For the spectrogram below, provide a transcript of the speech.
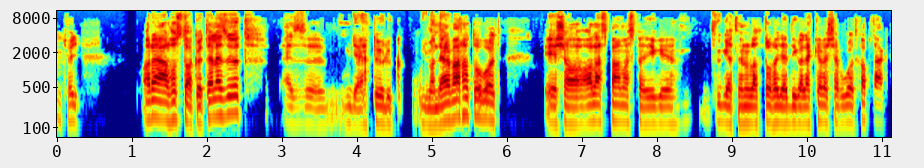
Úgyhogy a Real hozta a kötelezőt, ez ugye tőlük úgymond elvárható volt, és a, a Las Palmas pedig függetlenül attól, hogy eddig a legkevesebb gólt kapták,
